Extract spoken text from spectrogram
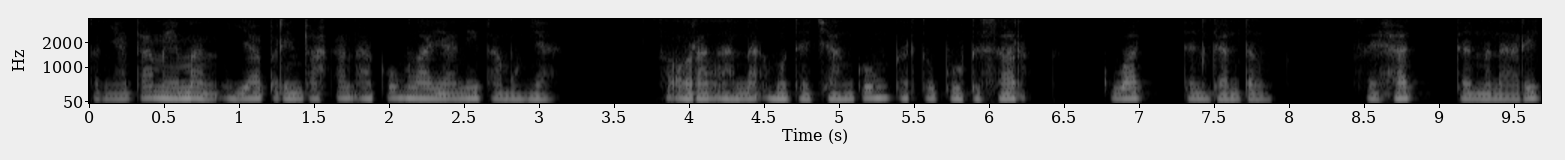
Ternyata memang ia perintahkan aku melayani tamunya. Seorang anak muda jangkung bertubuh besar, kuat dan ganteng, sehat dan menarik,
